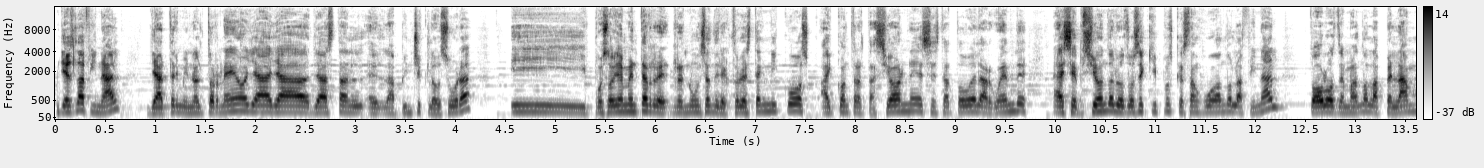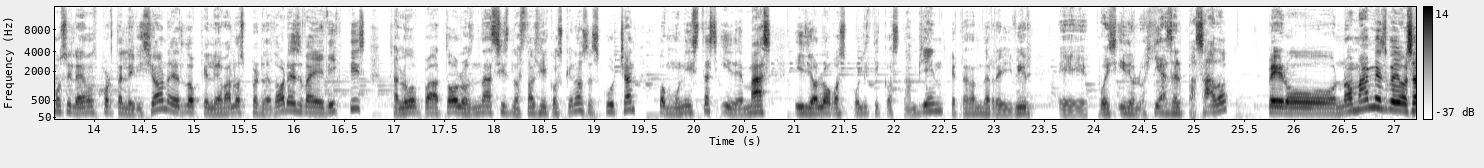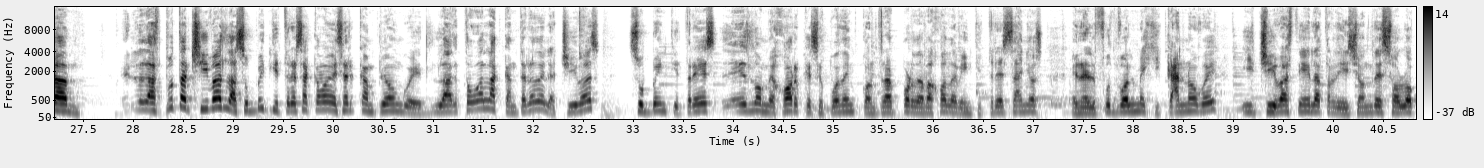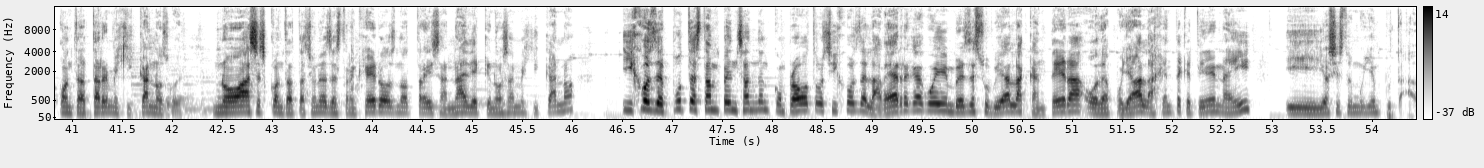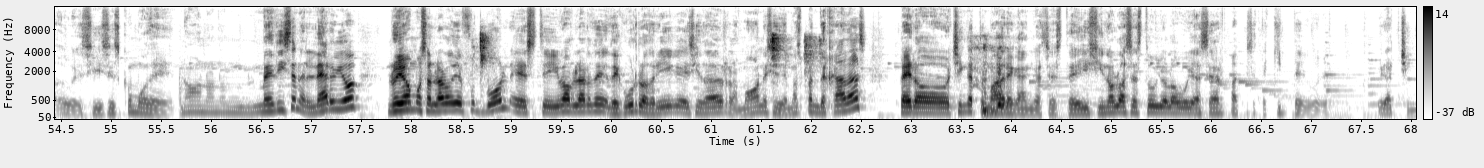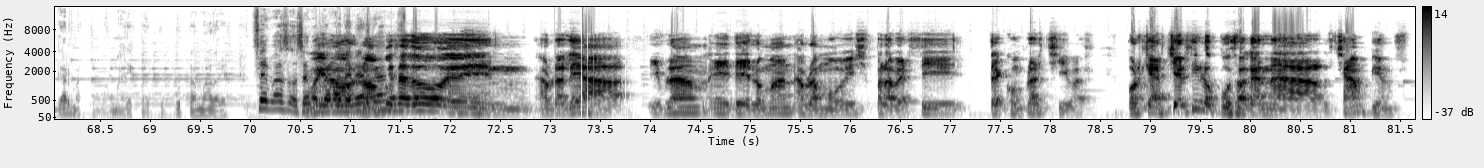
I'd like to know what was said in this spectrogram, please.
Ya es la final. Ya terminó el torneo. Ya, ya, ya está la pinche clausura. Y pues obviamente renuncian directores técnicos, hay contrataciones, está todo el argüende, a excepción de los dos equipos que están jugando la final. Todos los demás no la pelamos y la vemos por televisión, es lo que le va a los perdedores, va Victis. Saludo para todos los nazis nostálgicos que nos escuchan, comunistas y demás ideólogos políticos también, que tratan de revivir eh, pues ideologías del pasado. Pero no mames, güey, o sea las putas Chivas, la sub-23 acaba de ser campeón, güey. toda la cantera de las Chivas, sub-23, es lo mejor que se puede encontrar por debajo de 23 años en el fútbol mexicano, güey. Y Chivas tiene la tradición de solo contratar mexicanos, güey. No haces contrataciones de extranjeros, no traes a nadie que no sea mexicano. Hijos de puta están pensando en comprar otros hijos de la verga, güey, en vez de subir a la cantera o de apoyar a la gente que tienen ahí. Y yo sí estoy muy emputado, güey. Sí, sí, es como de. No, no, no. Me dicen el nervio. No íbamos a hablar hoy de fútbol. Este, iba a hablar de, de Gur Rodríguez y de Ramones y demás pendejadas. Pero chinga tu madre, gangas. Este, y si no lo haces tú, yo lo voy a hacer para que se te quite, güey. Voy a chingarme a tu mamá, hija de tu puta madre. Sebas o Sebas, bueno, vale no ha empezado en hablarle a Ibram eh, de Loman Abramovich para ver si te compra Chivas. Porque al Chelsea lo puso a ganar Champions.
